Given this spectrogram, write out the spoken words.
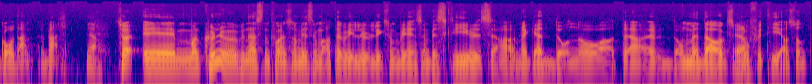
gå dem vel. Ja. Så eh, man kunne jo nesten få en sånn mistanke om at det ville liksom bli en sånn beskrivelse av Armageddon og at det er dommedagsprofeti og sånt.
